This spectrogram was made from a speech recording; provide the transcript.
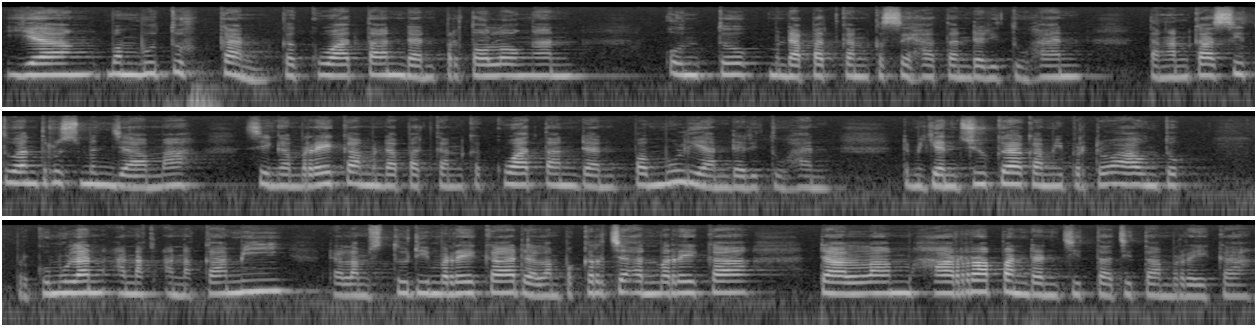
yang membutuhkan kekuatan dan pertolongan untuk mendapatkan kesehatan dari Tuhan. Tangan kasih Tuhan terus menjamah sehingga mereka mendapatkan kekuatan dan pemulihan dari Tuhan. Demikian juga kami berdoa untuk pergumulan anak-anak kami dalam studi mereka, dalam pekerjaan mereka, dalam harapan dan cita-cita mereka.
